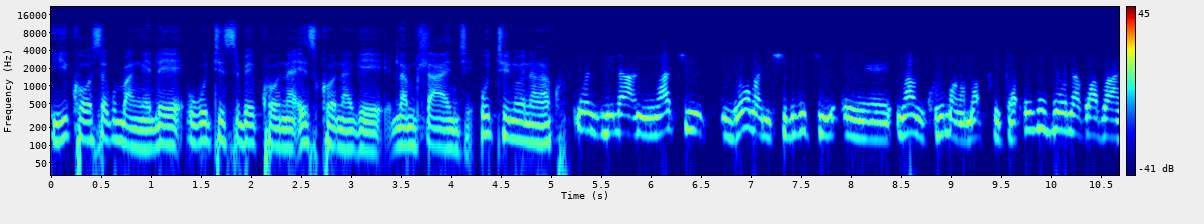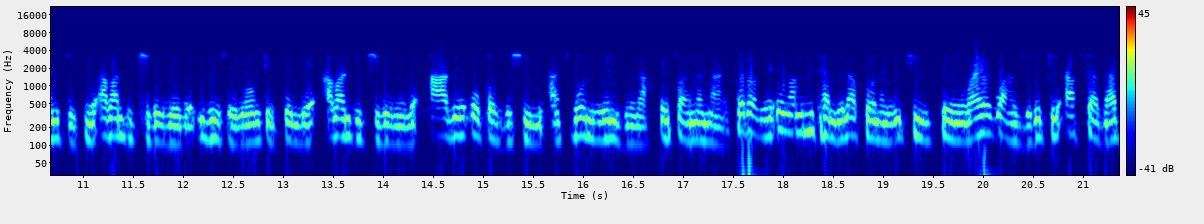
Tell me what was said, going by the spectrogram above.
Yikho sekubangele ukuthi sibe khona esikhona ke lamhlanje. Uthini wena ngakho? Mina ngingathi njengoba ngishilo ukuthi um ngangikhuluma ngamaphutha ukubona kwabantu abantu jikelele ilizwe lonke kumbe abantu jikelele abe-opposition asiboni ngendlela efananayo kodwa-ke engamthandela khona ukuthi um wayekwazi ukuthi after that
